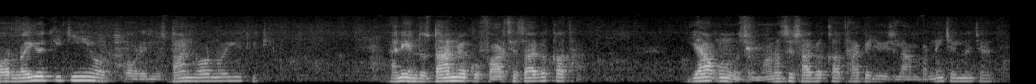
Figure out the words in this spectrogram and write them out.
और नौीयत की थी, और और हिंदुस्तान में और नौीयत की थी। यानी हिंदुस्तान में कुफार से सबका था, या उन मुसलमानों से सबका था कि जो इस्लाम पर नहीं चलना चाहते।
